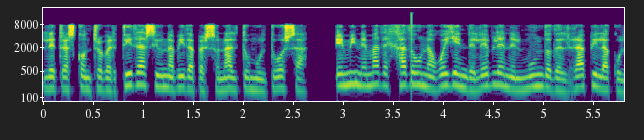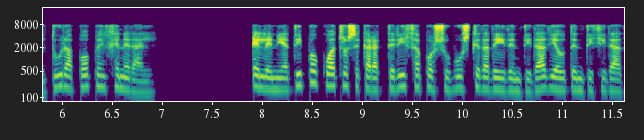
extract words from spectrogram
letras controvertidas y una vida personal tumultuosa, Eminem ha dejado una huella indeleble en el mundo del rap y la cultura pop en general. El eneatipo 4 se caracteriza por su búsqueda de identidad y autenticidad,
